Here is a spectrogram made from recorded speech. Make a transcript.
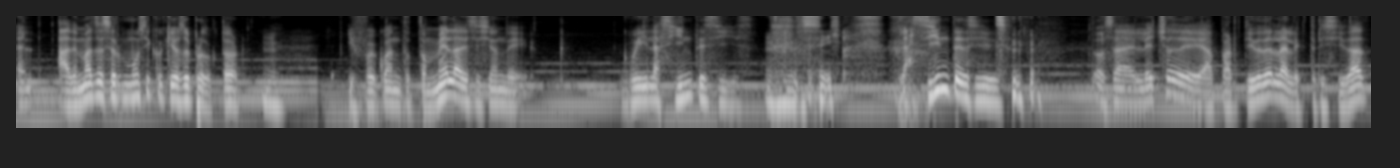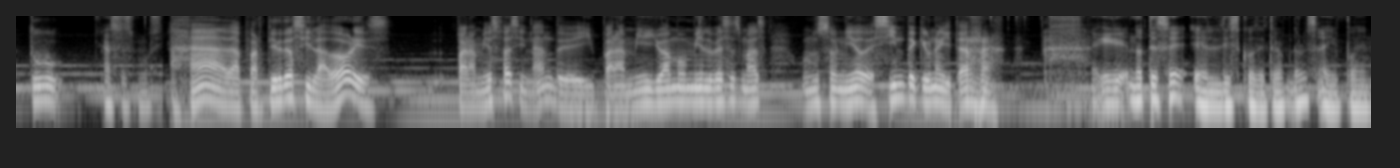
el- además de ser músico, quiero ser productor. Ujú. Y fue cuando tomé la decisión de, güey, la síntesis. Sí. La síntesis. o sea, el hecho de a partir de la electricidad tú, Haces música. ajá, a partir de osciladores, para mí es fascinante y para mí yo amo mil veces más un sonido de cinte que una guitarra. Nótese el disco de Trapdoors, ahí pueden.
